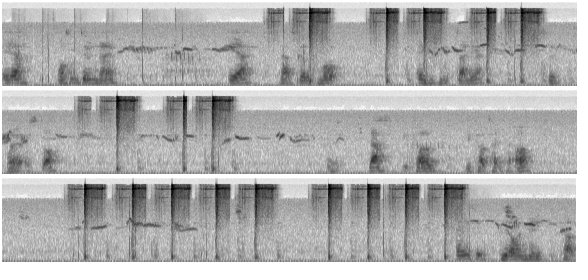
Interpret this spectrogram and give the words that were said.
Here, what I'm doing now, here, that's going to come up. Everything down here to where it'll stop. Uh, that's because you can't take that off. Anything beyond me, can't,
